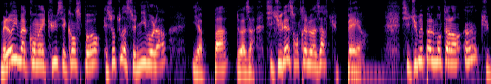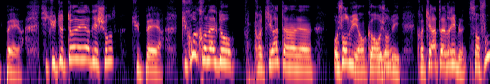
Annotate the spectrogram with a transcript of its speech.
Mais là où il m'a convaincu, c'est qu'en sport, et surtout à ce niveau-là, il n'y a pas de hasard. Si tu laisses rentrer le hasard, tu perds. Si tu mets pas le mental en 1, tu perds. Si tu te tolères des choses, tu perds. Tu crois que Ronaldo, quand il rate un... un- Aujourd'hui, hein, encore aujourd'hui, quand il rate un dribble, il s'en fout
